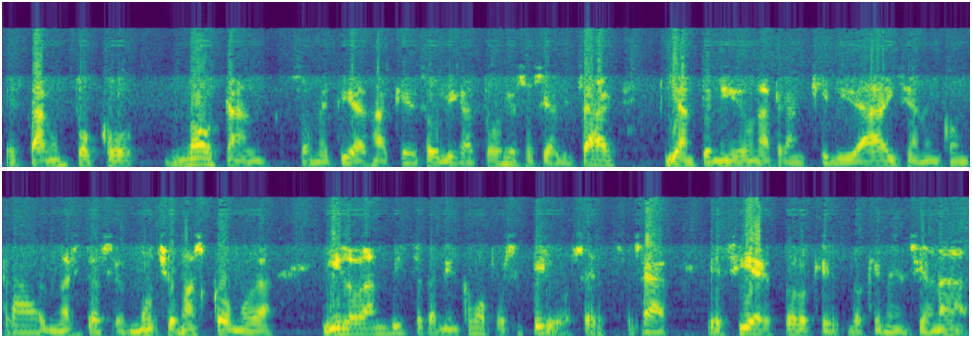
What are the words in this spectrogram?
están un poco no tan sometidas a que es obligatorio socializar y han tenido una tranquilidad y se han encontrado en una situación mucho más cómoda y lo han visto también como positivo, ¿cierto? O sea, es cierto lo que, lo que mencionaba.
